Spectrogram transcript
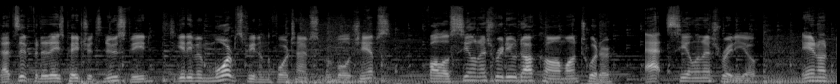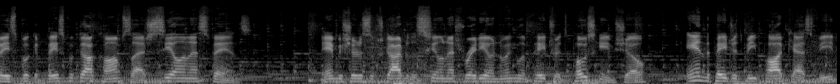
That's it for today's Patriots newsfeed. To get even more up speed on the four-time Super Bowl champs, follow clnsradio.com on Twitter at clnsradio and on Facebook at facebook.com slash clnsfans. And be sure to subscribe to the CLNS Radio New England Patriots postgame show and the Patriots Beat podcast feed,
